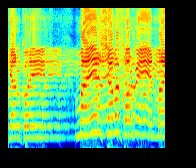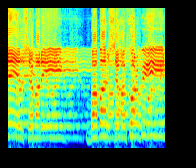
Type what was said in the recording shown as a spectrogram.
খেয়াল করেন মায়ের সেবা করবেন, মায়ের সেবারে বাবার সেবা করবেন।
